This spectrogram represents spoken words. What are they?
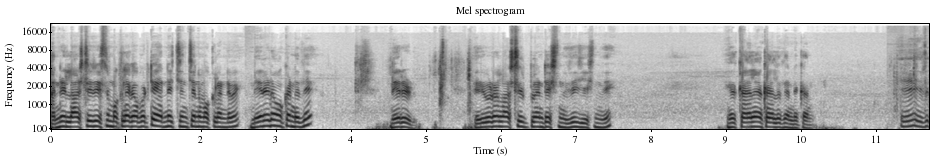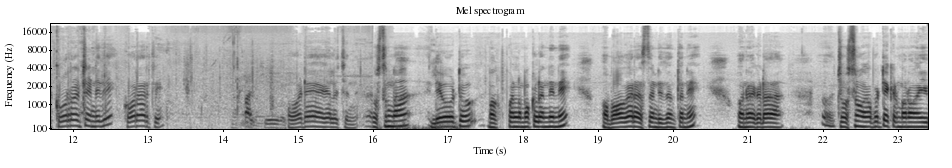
అన్నీ లాస్ట్ ఇయర్ వేసిన మొక్కలే కాబట్టి అన్నీ చిన్న చిన్న మొక్కలు అండి నేరేడు మొక్క అండి ఇది. నేరేడు. ఇది కూడా లాస్ట్ ఇయర్ ప్లాంటేషన్ ఇది చేసింది. ఇంకా కాయలే కాయలేదండి కానీ. ఇది- ఇది కూర అండి ఇది. కూర ఒకటే కాయలు వచ్చింది. వస్తున్న లేఅవుట్ మొక్క పళ్ళ మొక్కలన్నీ మా బావగారు వేస్తండి ఇదంతా మనం ఇక్కడ చూస్తున్నాం కాబట్టి ఇక్కడ మనం ఈ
